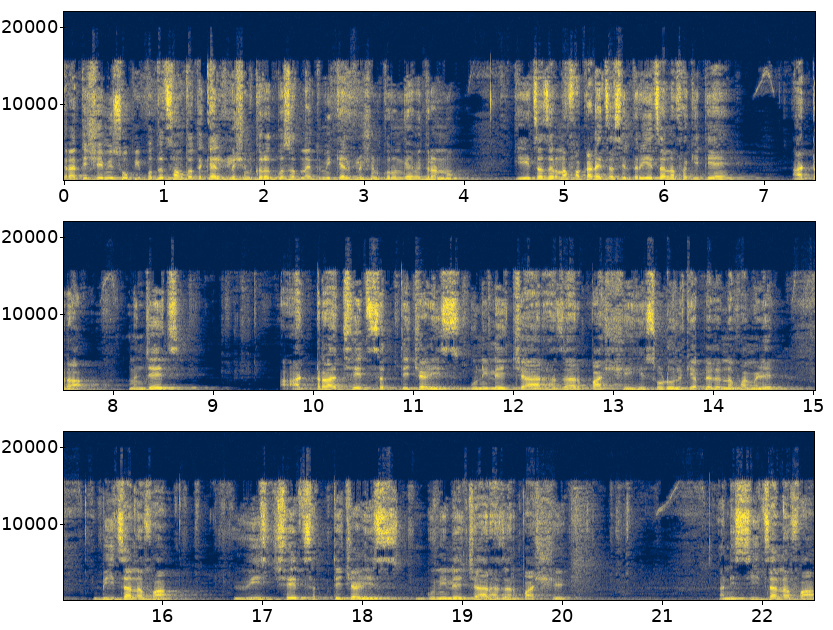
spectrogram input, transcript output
तर अतिशय मी सोपी पद्धत सांगतो. आता कॅल्क्युलेशन करत बसत नाही तुम्ही कॅल्क्युलेशन करून घ्या मित्रांनो. एचा जर नफा काढायचा असेल तर एचा नफा किती आहे? अठरा. म्हणजेच अठरा छेद सत्तेचाळीस गुणिले चार हजार पाचशे. हे सोडवलं की आपल्याला नफा मिळेल. बीचा नफा वीस छेद सत्तेचाळीस गुणिले चार हजार पाचशे. आणि सीचा नफा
